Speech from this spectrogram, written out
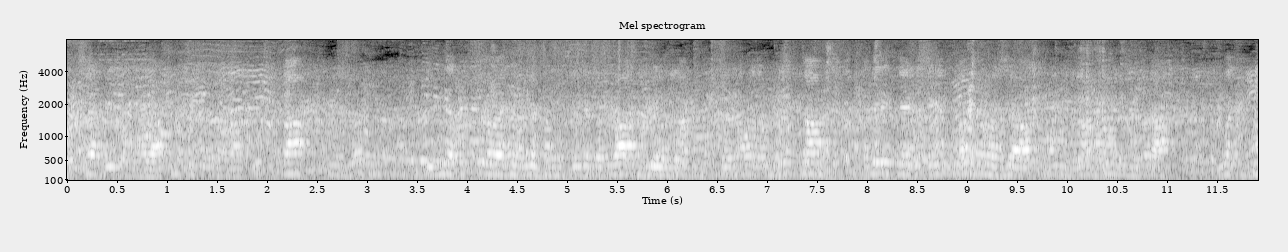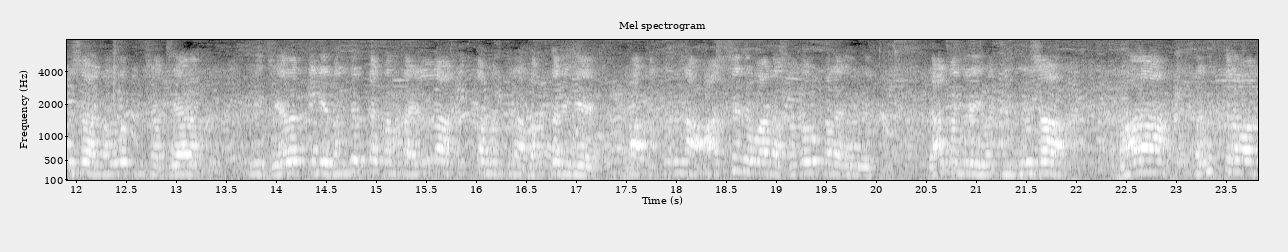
ವರ್ಷಾದೇವಿಯನ್ನು ಆತ್ಮಚಿತ್ರವನ್ನು ಅರ್ಪಿಸುತ್ತಾ ಹಿರಿಯ ಪುತ್ರರಾಗಿ ಅದೇ ರೀತಿಯಾಗಿ ಇವತ್ತು ದಿವಸ ನಲವತ್ತು ದಿವಸ ಈ ದೇವತ್ತಿಗೆ ಬಂದಿರತಕ್ಕಂಥ ಎಲ್ಲ ಸುತ್ತಮುತ್ತಲಿನ ಭಕ್ತರಿಗೆ ಆ ಪಿತೃನ ಆಶ್ಚರ್ಯವಾದ ಸದೌಕಲ ಇರಬೇಕು ಯಾಕಂದರೆ ಇವತ್ತಿನ ದಿವಸ ಬಹಳ ಪವಿತ್ರವಾದ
